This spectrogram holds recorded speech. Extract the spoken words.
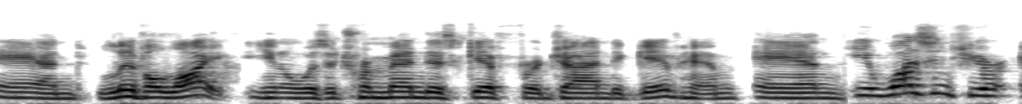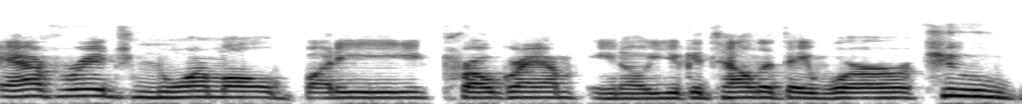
and live a life you know, was a tremendous gift for John to give him. And it wasn't your average normal buddy program. You know, you could tell that they were two,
